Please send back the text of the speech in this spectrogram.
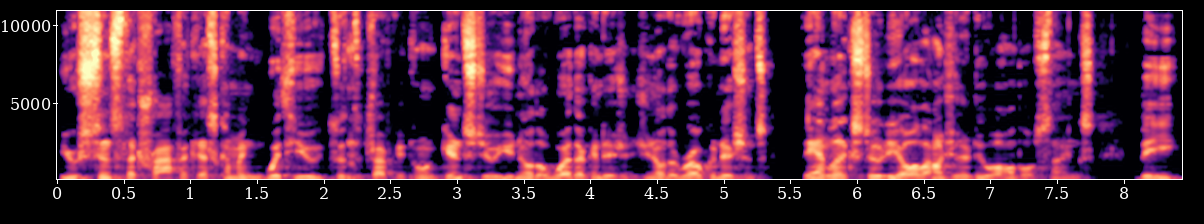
You sense the traffic that's coming with you, sense the traffic that's going against you. You know the weather conditions. You know the road conditions. The Analytics Studio allows you to do all those things. The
